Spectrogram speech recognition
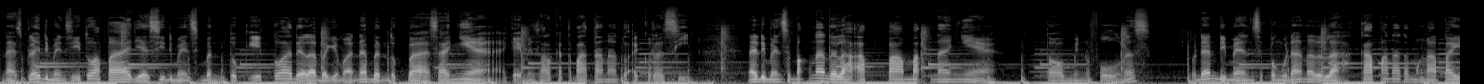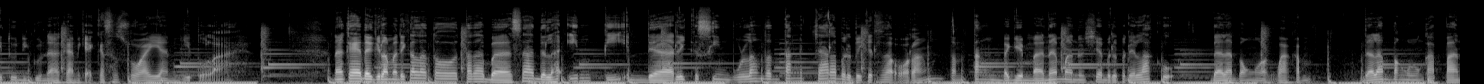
Nah sebenarnya dimensi itu apa aja sih? Dimensi bentuk itu adalah bagaimana bentuk bahasanya Kayak misal ketepatan atau accuracy. Nah dimensi makna adalah apa maknanya? Atau meaningfulness. Kemudian dimensi penggunaan adalah kapan atau mengapa itu digunakan Kayak kesesuaian gitulah. Nah kayak ada gramatikal atau tata bahasa adalah inti dari kesimpulan tentang cara berpikir seseorang Tentang bagaimana manusia berperilaku dalam dalam pengungkapan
